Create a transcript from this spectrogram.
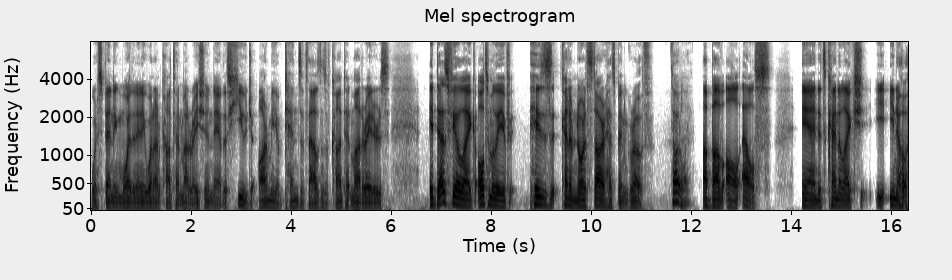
We're spending more than anyone on content moderation. They have this huge army of tens of thousands of content moderators. It does feel like ultimately, if his kind of north star has been growth Totally. above all else, and it's kind of like you know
